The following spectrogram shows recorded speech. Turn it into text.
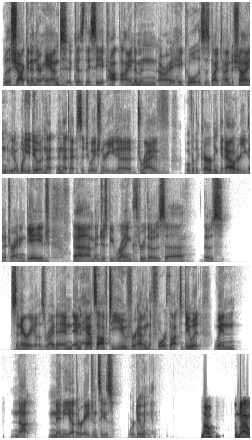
with a shotgun in their hand because they see a cop behind them and all right, hey, cool, this is my time to shine. You know, what do you do in that in that type of situation? Are you going to drive over the curb and get out? Or are you going to try and engage um, and just be running through those uh, those scenarios, right? And and hats off to you for having the forethought to do it when not many other agencies were doing it. No, now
